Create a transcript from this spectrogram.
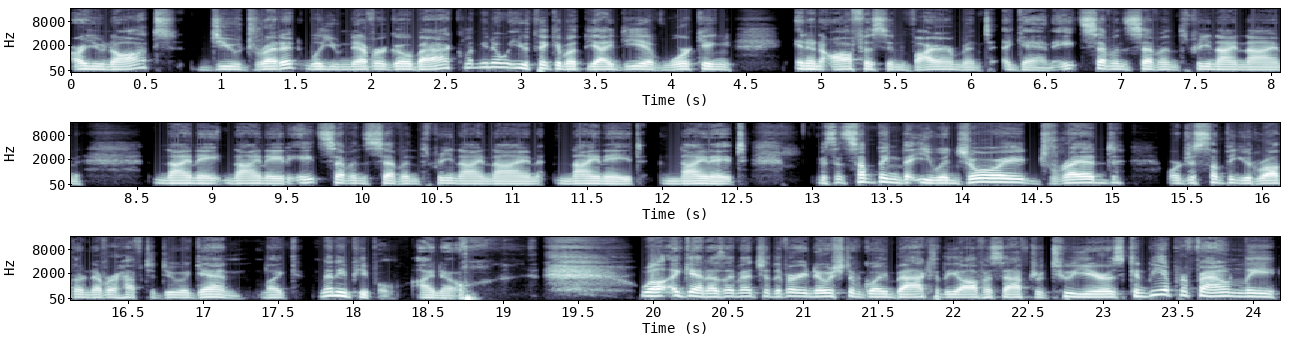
Are you not? Do you dread it? Will you never go back? Let me know what you think about the idea of working in an office environment again. 877 399 9898, 877 399 9898. Is it something that you enjoy, dread, or just something you'd rather never have to do again, like many people I know? Well, again, as I mentioned, the very notion of going back to the office after two years can be a profoundly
